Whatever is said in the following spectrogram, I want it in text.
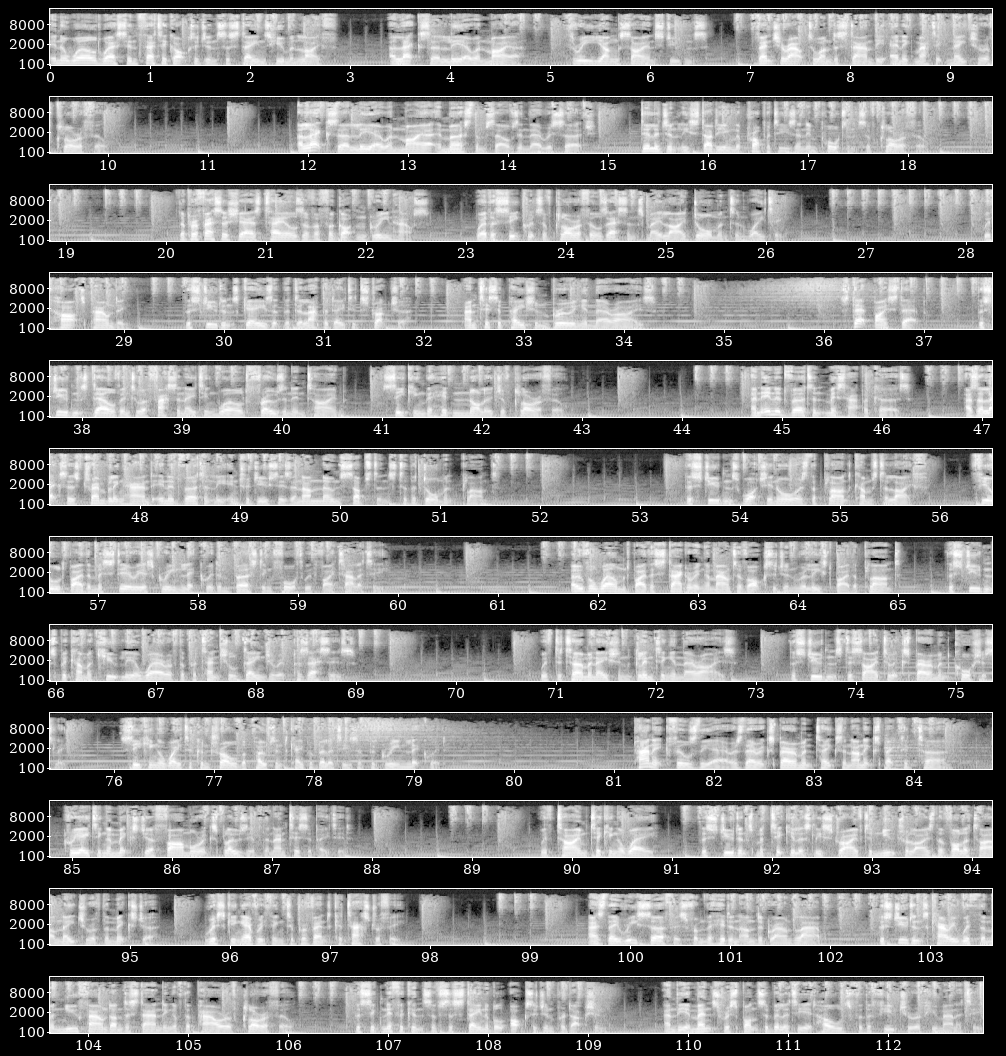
In a world where synthetic oxygen sustains human life, Alexa, Leo and Maya, three young science students, venture out to understand the enigmatic nature of chlorophyll. Alexa, Leo and Maya immerse themselves in their research, diligently studying the properties and importance of chlorophyll. The professor shares tales of a forgotten greenhouse, where the secrets of chlorophyll's essence may lie dormant and waiting. With hearts pounding, the students gaze at the dilapidated structure, anticipation brewing in their eyes. Step by step, the students delve into a fascinating world frozen in time, seeking the hidden knowledge of chlorophyll. An inadvertent mishap occurs, as Alexa's trembling hand inadvertently introduces an unknown substance to the dormant plant. The students watch in awe as the plant comes to life, fueled by the mysterious green liquid and bursting forth with vitality. Overwhelmed by the staggering amount of oxygen released by the plant, the students become acutely aware of the potential danger it possesses. With determination glinting in their eyes, the students decide to experiment cautiously, seeking a way to control the potent capabilities of the green liquid. Panic fills the air as their experiment takes an unexpected turn, creating a mixture far more explosive than anticipated. With time ticking away, the students meticulously strive to neutralize the volatile nature of the mixture, risking everything to prevent catastrophe. As they resurface from the hidden underground lab, the students carry with them a newfound understanding of the power of chlorophyll, the significance of sustainable oxygen production, and the immense responsibility it holds for the future of humanity.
